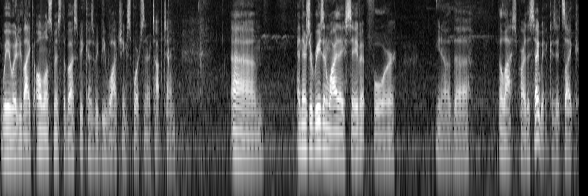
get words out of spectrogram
we would like almost miss the bus because we'd be watching Sports Center top 10. Um, and there's a reason why they save it for you know the the last part of the segment because it's like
